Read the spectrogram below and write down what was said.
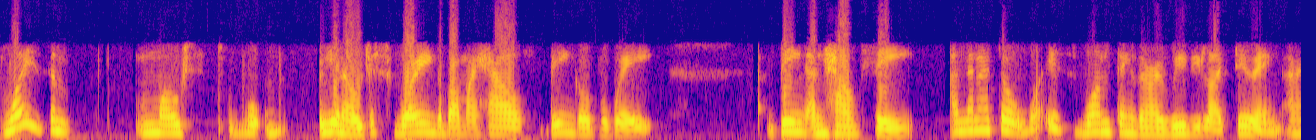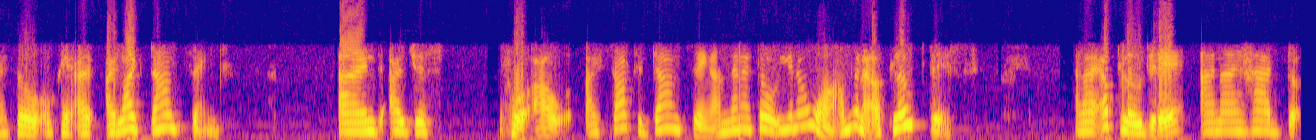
what is the most you know just worrying about my health being overweight being unhealthy and then I thought, what is one thing that I really like doing? And I thought, okay, I, I like dancing. And I just put out, I started dancing. And then I thought, you know what? I'm going to upload this. And I uploaded it and I had the,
